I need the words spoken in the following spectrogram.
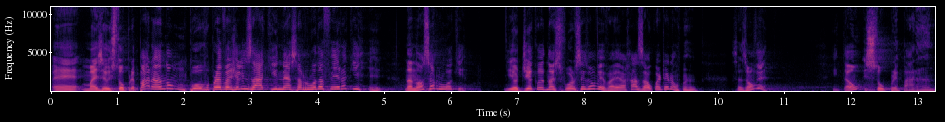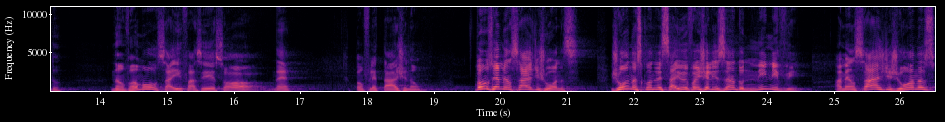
é, mas eu estou preparando um povo para evangelizar aqui nessa rua da feira aqui, na nossa rua aqui. E o dia que nós formos, vocês vão ver, vai arrasar o quarteirão. Vocês vão ver. Então, estou preparando. Não vamos sair fazer só, né, panfletagem não. Vamos ver a mensagem de Jonas. Jonas, quando ele saiu evangelizando Nínive, a mensagem de Jonas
